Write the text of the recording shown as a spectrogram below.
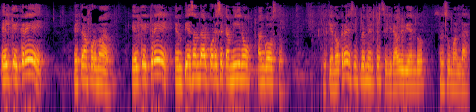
El que cree es transformado. El que cree empieza a andar por ese camino angosto. El que no cree simplemente seguirá viviendo en su maldad.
